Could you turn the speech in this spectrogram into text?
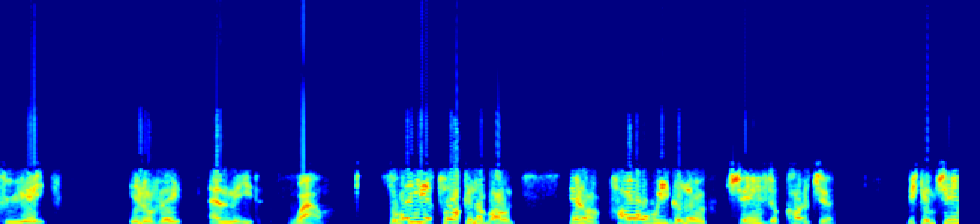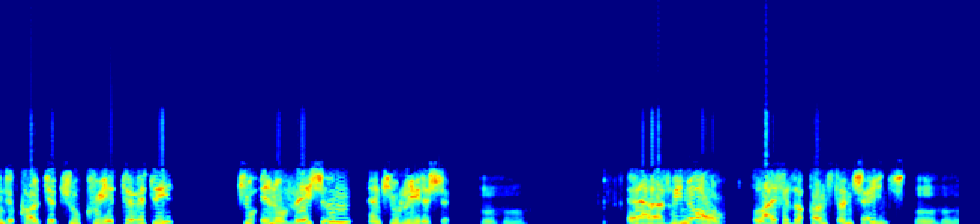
create, innovate, and lead. Wow. So when we are talking about, you know, how are we going to change the culture? We can change the culture through creativity, through innovation, and through leadership. Mm-hmm. And as we know, life is a constant change, Mm-hmm.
